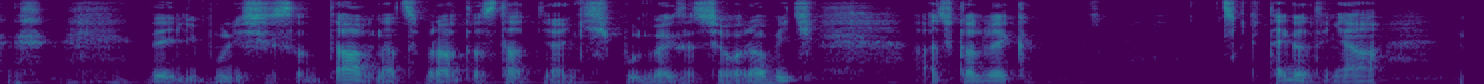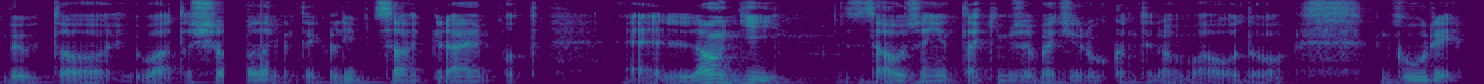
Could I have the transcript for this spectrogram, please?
daily bullish jest od dawna, co prawda ostatnio jakiś pullback zaczęło robić, aczkolwiek tego dnia był to, była to środa 9 lipca, grałem pod e, longi z założeniem takim, że będzie ruch kontynuowało do góry.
